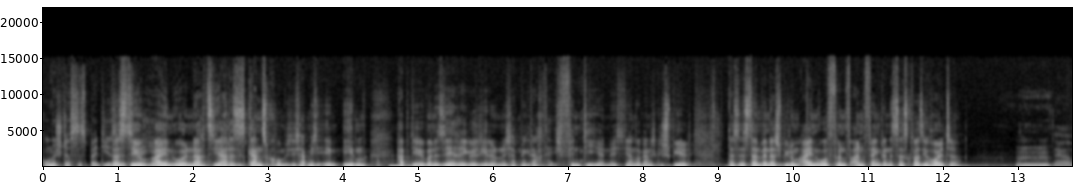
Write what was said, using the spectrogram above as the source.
Komisch, dass das bei dir dass sitzt, die weil um hier- 1 Uhr nachts, ja, das ist ganz komisch. Ich habe mich eben, eben, habt ihr über eine Serie geredet und ich habe mir gedacht, hey, ich finde die hier nicht, die haben doch gar nicht gespielt. Das ist dann, wenn das Spiel um 1 Uhr 5 anfängt, dann ist das quasi heute. Mhm. Ja,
